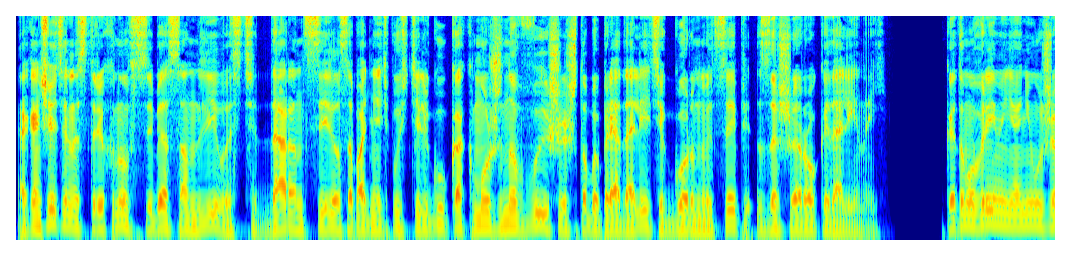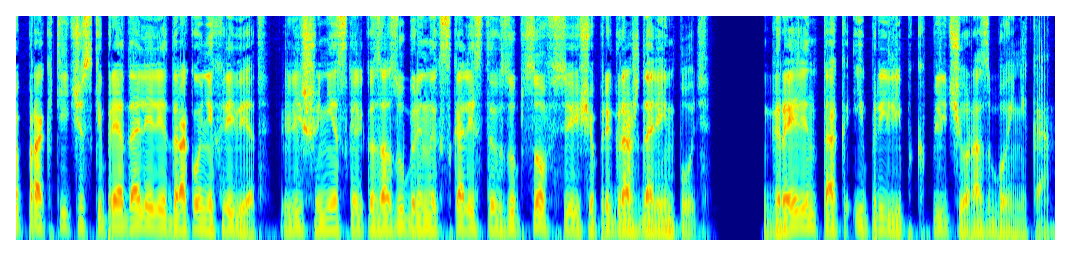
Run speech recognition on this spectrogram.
Окончательно стряхнув с себя сонливость, Даррен селился поднять пустельгу как можно выше, чтобы преодолеть горную цепь за широкой долиной. К этому времени они уже практически преодолели драконий хребет, лишь несколько зазубренных скалистых зубцов все еще преграждали им путь. Грейлин так и прилип к плечу разбойника.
